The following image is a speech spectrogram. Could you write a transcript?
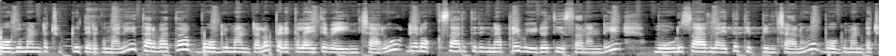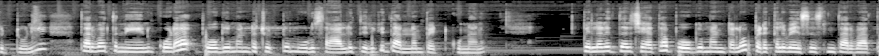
భోగి మంట చుట్టూ తిరగమని తర్వాత భోగి మంటలో పిడకలైతే వేయించారు. నేను ఒక్కసారి తిరిగినప్పుడే వీడియో తీసానండి మూడు సార్లు అయితే తిప్పించాను భోగి మంట చుట్టూని. తర్వాత నేను కూడా భోగి మంట చుట్టూ మూడు సార్లు తిరిగి దండం పెట్టుకున్నాను. పిల్లలిద్దరి చేత భోగి మంటలో పిడకలు వేసేసిన తర్వాత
